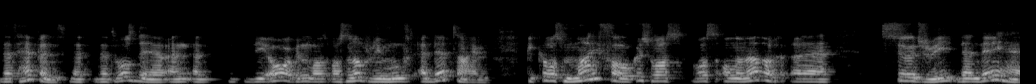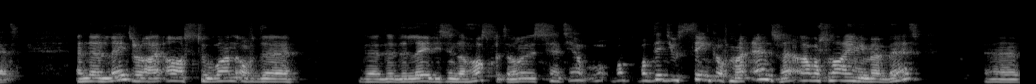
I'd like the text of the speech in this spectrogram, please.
that happened, that that was there, and, and the organ was was not removed at that time because my focus was was on another uh, surgery than they had. And then later I asked to one of the the, the, the ladies in the hospital and I said, yeah, what, what did you think of my answer? I was lying in my bed, uh,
